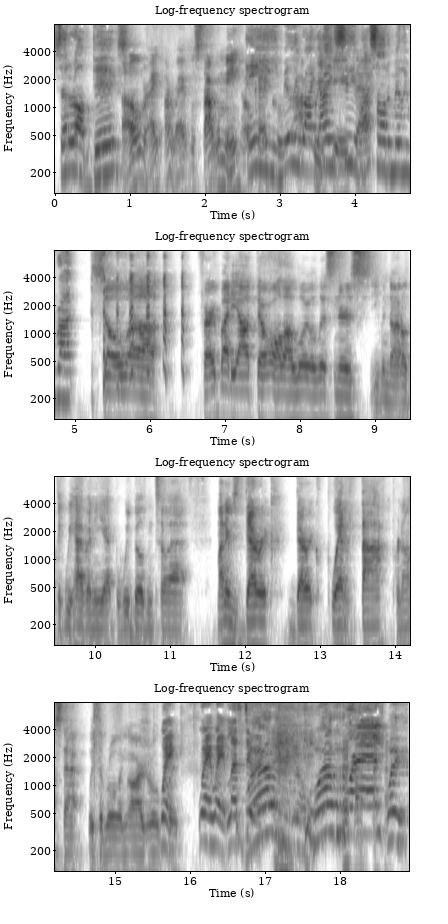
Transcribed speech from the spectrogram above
Set it off, Diggs. All right, all right. We'll start with me. Okay, hey, cool. Millie I Rock. Y'all ain't appreciate see it. I saw the Millie Rock. So, uh, for everybody out there, all our loyal listeners, even though I don't think we have any yet, but we build into that. My name is Derek, Derek Puerta. Pronounce that with the rolling R's real Wait, quick. wait, wait. Let's do Well, it. well, Well. wait.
